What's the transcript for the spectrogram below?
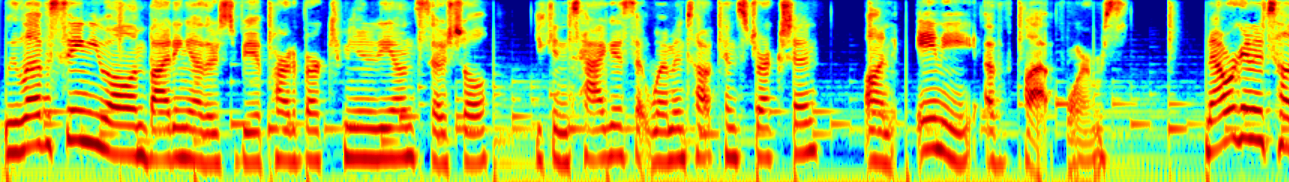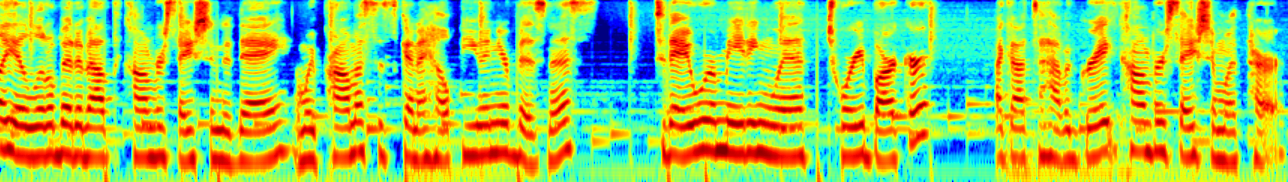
We love seeing you all inviting others to be a part of our community on social. You can tag us at Women Talk Construction on any of the platforms. Now, we're going to tell you a little bit about the conversation today, and we promise it's going to help you in your business. Today, we're meeting with Tori Barker. I got to have a great conversation with her.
